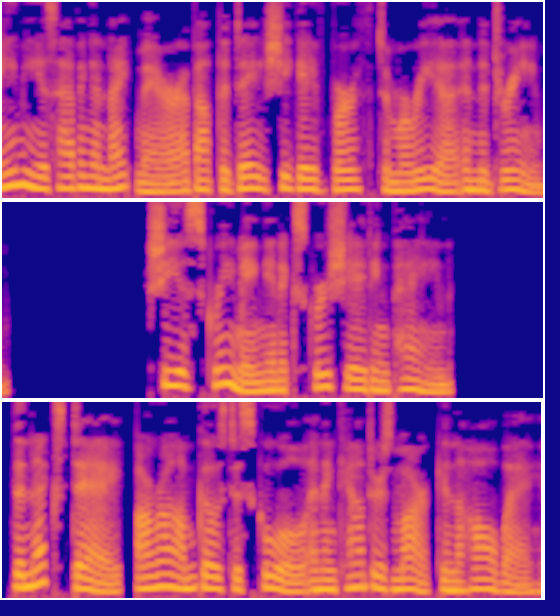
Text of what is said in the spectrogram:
Amy is having a nightmare about the day she gave birth to Maria in the dream. She is screaming in excruciating pain. The next day, Aram goes to school and encounters Mark in the hallway.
